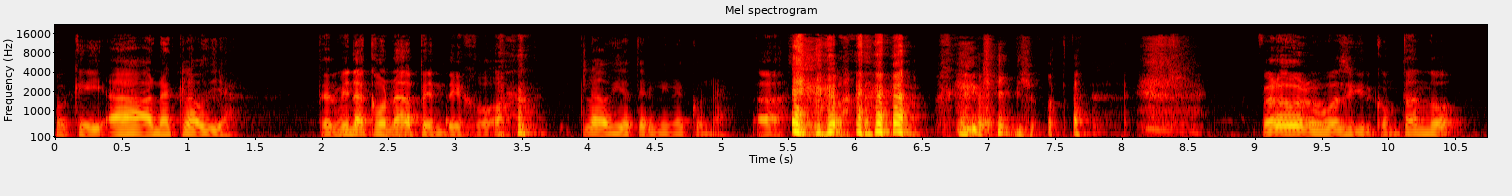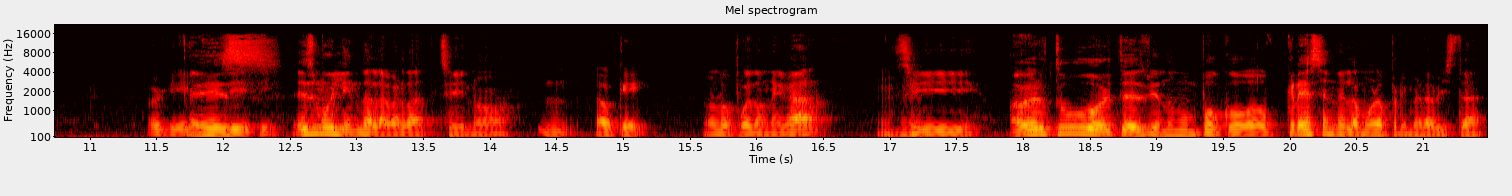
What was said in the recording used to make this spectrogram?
Ok, a Ana Claudia. Termina con A, pendejo. Claudia termina con A. Ah, sí, qué idiota. Pero bueno, voy a seguir contando. Ok, Es, sí, sí. es muy linda, la verdad. Sí, no, Mm, Ok. no lo puedo negar. Sí. A ver, tú ahorita desviándome un poco, ¿crees en el amor a primera vista?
